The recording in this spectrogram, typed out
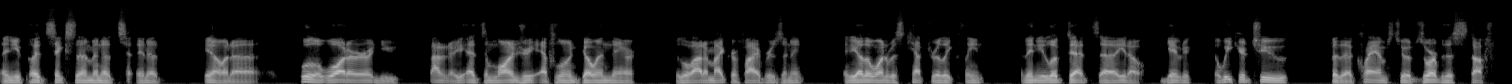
and you put six of them in a in a you know in a pool of water, and you I don't know, you had some laundry effluent go in there with a lot of microfibers in it, and the other one was kept really clean. And then you looked at, uh, you know, gave it a, a week or two for the clams to absorb this stuff,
